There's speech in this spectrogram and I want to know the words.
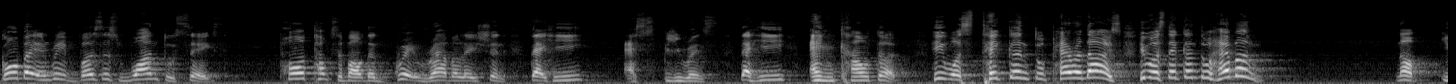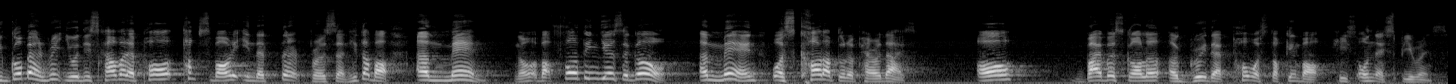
go back and read verses 1 to 6, Paul talks about the great revelation that he experienced that he encountered. He was taken to paradise, he was taken to heaven. Now, you go back and read, you will discover that Paul talks about it in the third person. He talked about a man, no, about 14 years ago, a man was caught up to the paradise. All Bible scholars agree that Paul was talking about his own experience.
